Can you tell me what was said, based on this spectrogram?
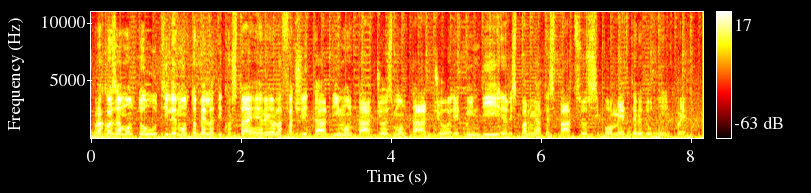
Una cosa molto utile molto bella di questo aereo è la facilità di montaggio e smontaggio e quindi risparmiate spazio si può mettere dovunque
